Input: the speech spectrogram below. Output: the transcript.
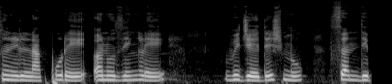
सुनील नागपुरे अनुज इंगळे विजय देशमुख संदीप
